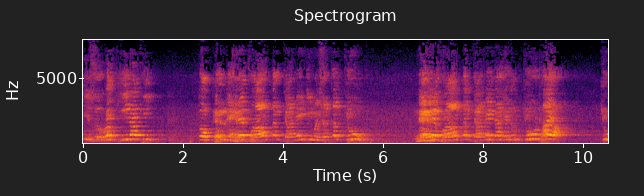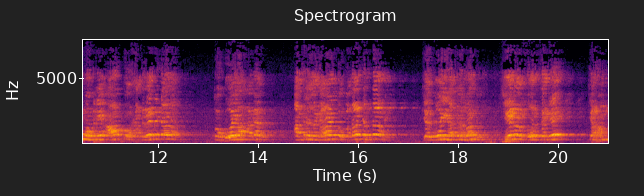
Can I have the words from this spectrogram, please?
की ज़रूरत ही ना थी तो फिर नहरे फरात तक जाने की मशक्कत क्यों? नहरे फरार तक जाने का इल्म क्यों उठाया? क्यों अपने आप को खतरे में डाला? तो गोया अगर अक्ल लगाए तो पता चलता है कि कोई अक्लमंद ये ना सोच सके कि हम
